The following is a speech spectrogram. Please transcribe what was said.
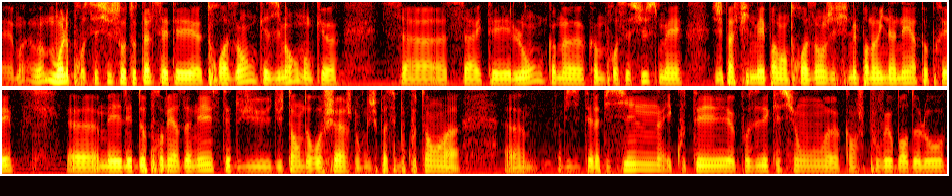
Ben, moi, le processus au total, ça a été trois ans quasiment. Donc, ça, ça, a été long comme, processus, mais j'ai pas filmé pendant trois ans. J'ai filmé pendant une année à peu près. Euh, mais les deux premières années, c'était du, temps de recherche. Donc j'ai passé beaucoup de temps visiter la piscine, écouter, poser des questions quand je pouvais au bord de l'eau,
